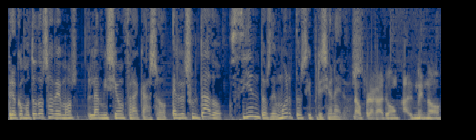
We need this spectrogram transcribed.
Pero como todos sabemos, la misión fracasó. El resultado, cientos de muertos y prisioneros. Naufragaron al menos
